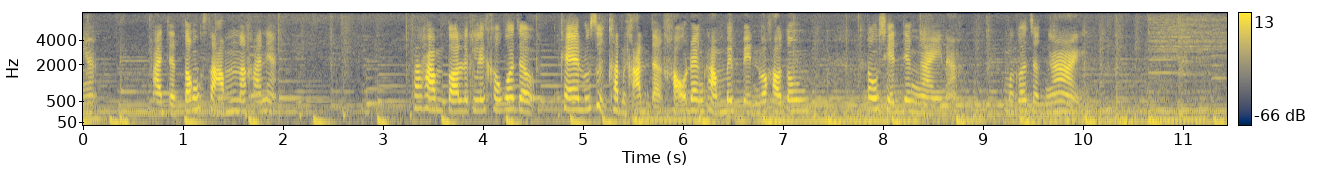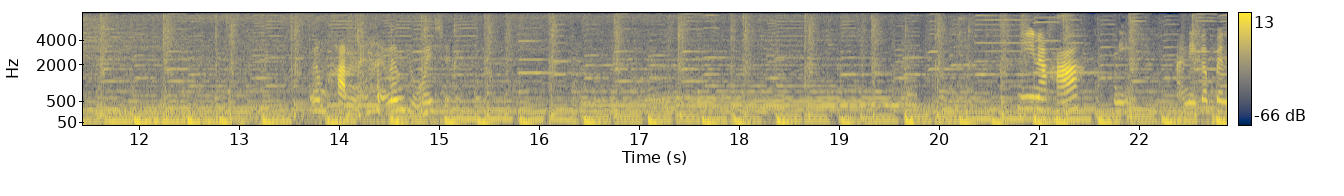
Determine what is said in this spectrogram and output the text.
เงี้ย อาจจะต้องซ้ำนะคะเนี่ย ถ้าทำตอนเล็กๆเขาก็จะแค่รู้สึกคันๆ แต่เขาแดงทำไม่เป็นว่าเขาต้องต้องเช็ดยังไงนะ มันก็จะง่าย เริ่มคันเลยเริ่มอยู่ไม่เฉยนี่นะคะนี่อันนี้ก็เป็น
